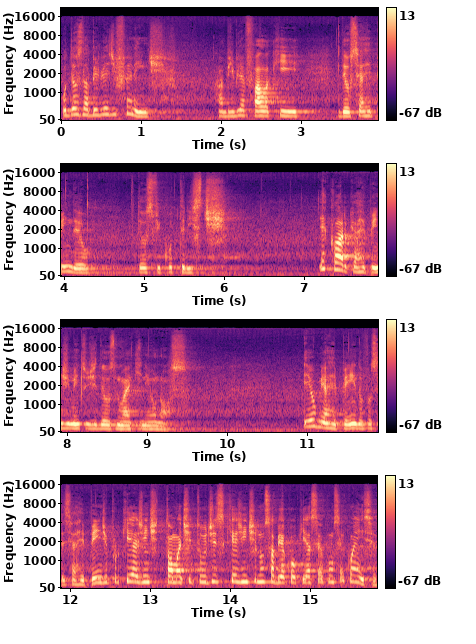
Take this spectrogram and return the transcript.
O Deus da Bíblia é diferente. A Bíblia fala que Deus se arrependeu, Deus ficou triste. E é claro que o arrependimento de Deus não é que nem o nosso. Eu me arrependo, você se arrepende, porque a gente toma atitudes que a gente não sabia qual ia ser a consequência.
